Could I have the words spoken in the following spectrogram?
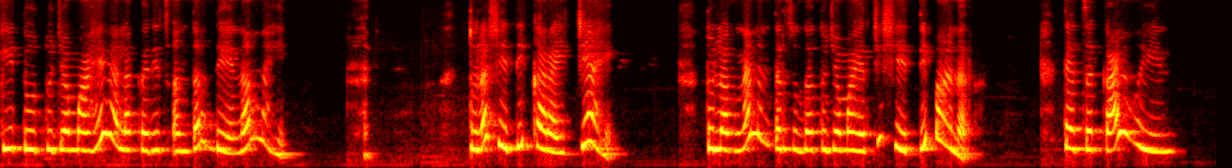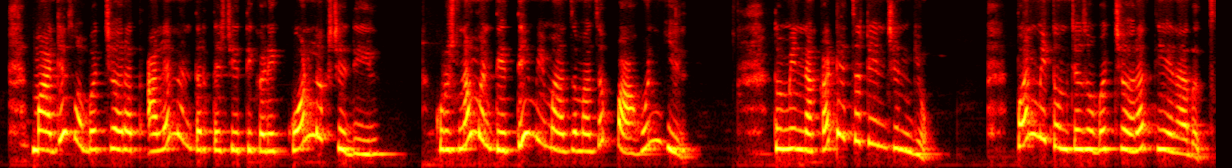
की तू तुझ्या माहेराला कधीच अंतर देणार नाही. तुला शेती करायची आहे. तू लग्नानंतर सुद्धा तुझ्या माहेरची शेती पाहणार. त्याचं काय होईल? माझ्यासोबत शहरात आल्यानंतर त्या शेतीकडे कोण लक्ष देईल? कृष्णा म्हणते ते मी माझं माझं पाहून घेईल. तुम्ही नका त्याचं टेन्शन घेऊ. पण मी तुमच्यासोबत शहरात येणारच.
